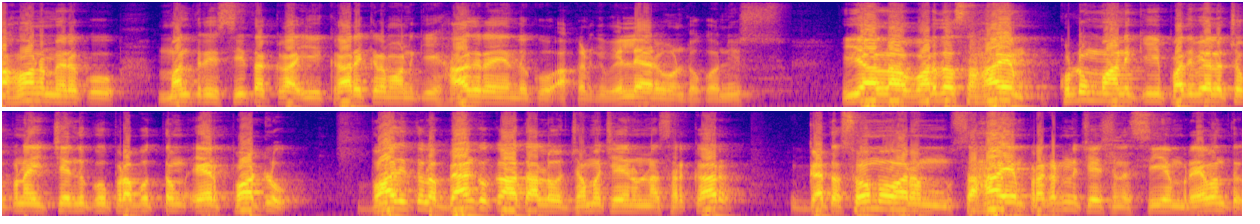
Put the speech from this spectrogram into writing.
ఆహ్వానం మేరకు మంత్రి సీతక్క ఈ కార్యక్రమానికి హాజరయ్యేందుకు అక్కడికి వెళ్ళారు అంటూ ఒక న్యూస్. ఇవాళ వరద సహాయం కుటుంబానికి పదివేల చొప్పున ఇచ్చేందుకు ప్రభుత్వం ఏర్పాట్లు. బాధితుల బ్యాంకు ఖాతాల్లో జమ చేయనున్న సర్కార్ గత సోమవారం సహాయం ప్రకటన చేసిన సీఎం రేవంత్.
